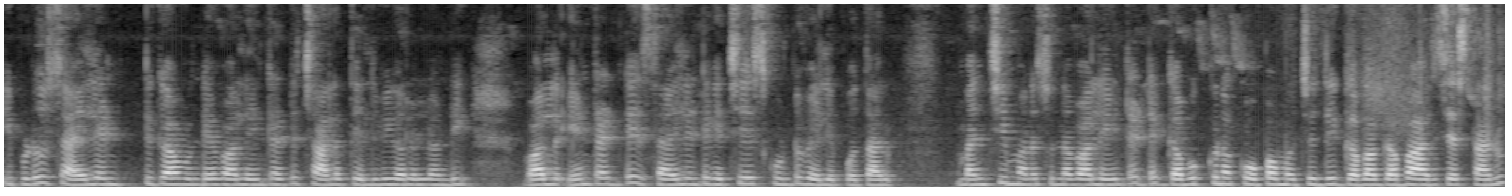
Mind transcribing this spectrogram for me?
ఇప్పుడు సైలెంట్గా ఉండే వాళ్ళు ఏంటంటే చాలా తెలివిగలండి వాళ్ళు ఏంటంటే సైలెంట్గా చేసుకుంటూ వెళ్ళిపోతారు. మంచి మనసున్న వాళ్ళు ఏంటంటే గబుక్కున కోపం వచ్చింది గబ గబా అరిచేస్తారు.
